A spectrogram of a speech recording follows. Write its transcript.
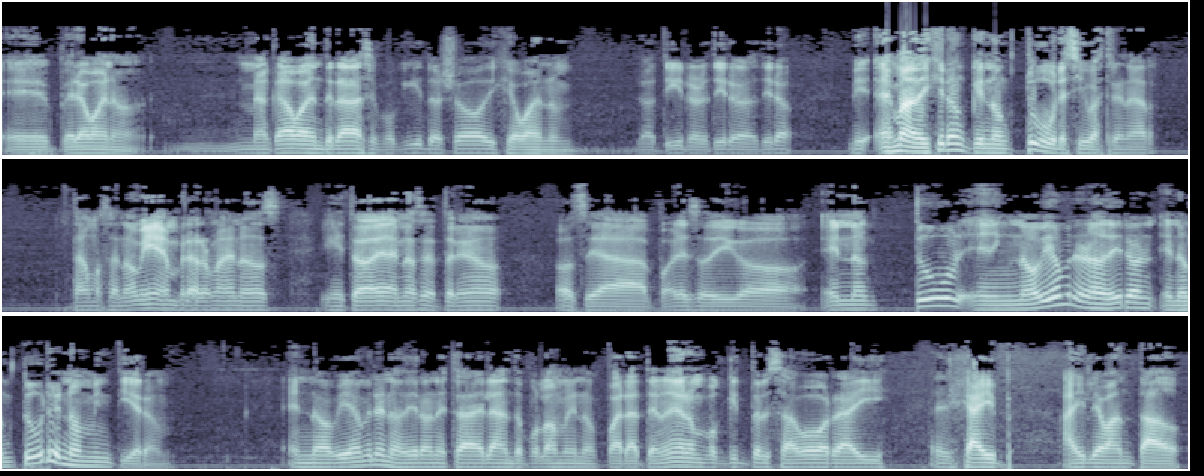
Eh, pero bueno, me acabo de enterar hace poquito yo. Dije, bueno, lo tiro, lo tiro, lo tiro. Es más, dijeron que en octubre se iba a estrenar. Estamos en noviembre, hermanos, y todavía no se estrenó. O sea, por eso digo, en octubre, en noviembre nos dieron, en octubre nos mintieron. En noviembre nos dieron este adelanto, por lo menos, para tener un poquito el sabor ahí, el hype ahí levantado.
